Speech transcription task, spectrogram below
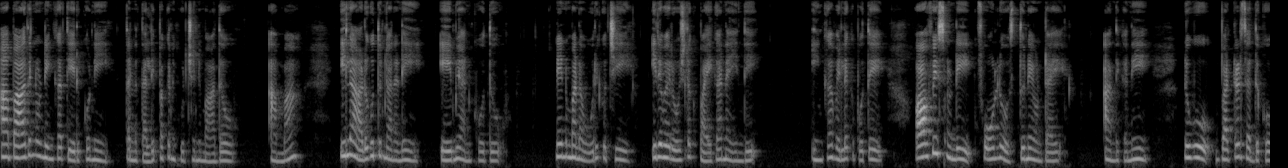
ఆ బాధ నుండి ఇంకా తేరుకొని తన తల్లి పక్కన కూర్చొని మాధవ్ అమ్మా ఇలా అడుగుతున్నానని ఏమీ అనుకోదు నేను మన ఊరికొచ్చి 20 రోజులకు పైగానే అయింది. ఇంకా వెళ్ళకపోతే ఆఫీస్ నుండి ఫోన్లు వస్తూనే ఉంటాయి. అందుకని నువ్వు బట్టలు సర్దుకో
